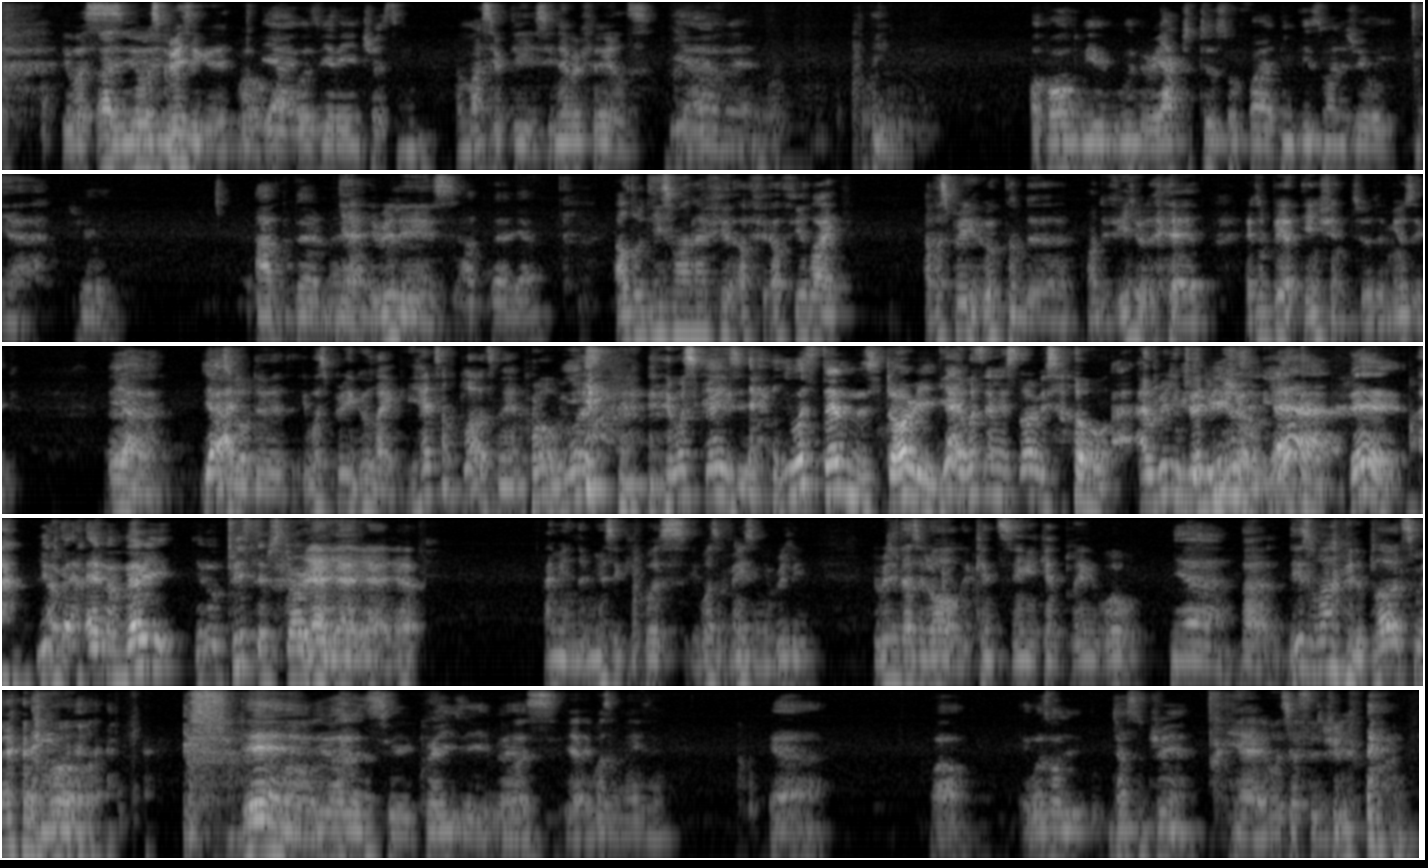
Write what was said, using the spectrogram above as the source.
it was Oh, it was crazy good. Whoa, Yeah, it was really interesting. a masterpiece. He never fails. Yeah, man. I think of all we've we've reacted to so far, I think this one is really Yeah, really up there, man. yeah, it really is. It's up there, yeah. Although this one, I feel I feel, I feel like I was pretty hooked on the on the video that I didn't pay attention to the music. Yeah. Uh, Yeah, I, well, the it was pretty good. Like he had some plots, man. bro. it was it was crazy. he was telling the story. Yeah, it was telling a story, so I, I really enjoyed the, visual. music. Yeah, yeah. You I- can, and a very you know twisted story. yeah, yeah, yeah, yeah. I mean, the music it was it was amazing. It really it really does it all. It can sing, it can play. Whoa. Yeah. But this one with the plots, man. Whoa. Damn, Whoa. that was uh, crazy, It was yeah, it was amazing. Yeah. Wow. It was all just a dream. Yeah, it was just a dream.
